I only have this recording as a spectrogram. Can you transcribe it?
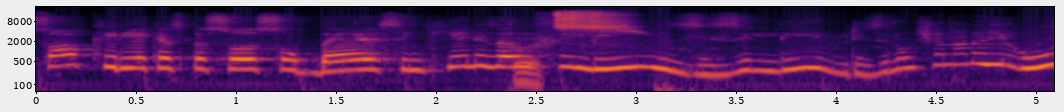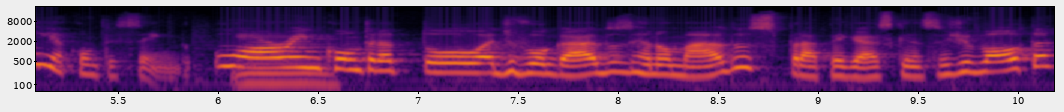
só queria que as pessoas soubessem que eles eram Puts. felizes e livres e não tinha nada de ruim acontecendo. O Warren contratou advogados renomados para pegar as crianças de volta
